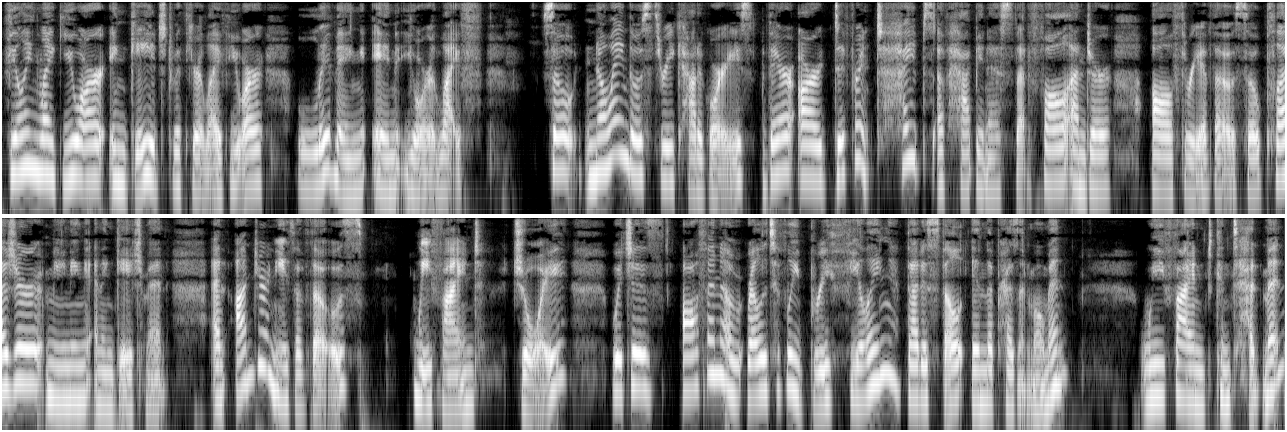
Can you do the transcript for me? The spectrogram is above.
feeling like you are engaged with your life, you are living in your life. So, knowing those three categories, there are different types of happiness that fall under all three of those. So, pleasure, meaning, and engagement. And underneath of those, we find joy, which is often a relatively brief feeling that is felt in the present moment. We find contentment,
